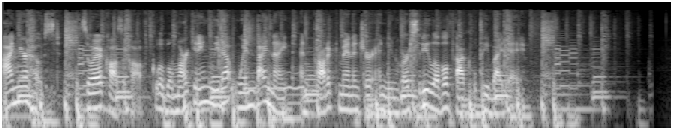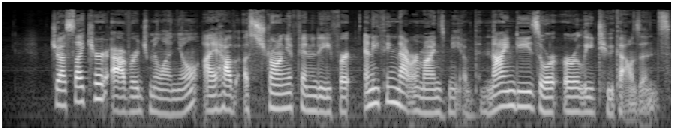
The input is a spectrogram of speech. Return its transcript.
I'm your host, Zoya Kozakov, Global Marketing Lead at WIN by night and Product Manager and University level faculty by day. Just like your average millennial, I have a strong affinity for anything that reminds me of the 90s or early 2000s.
